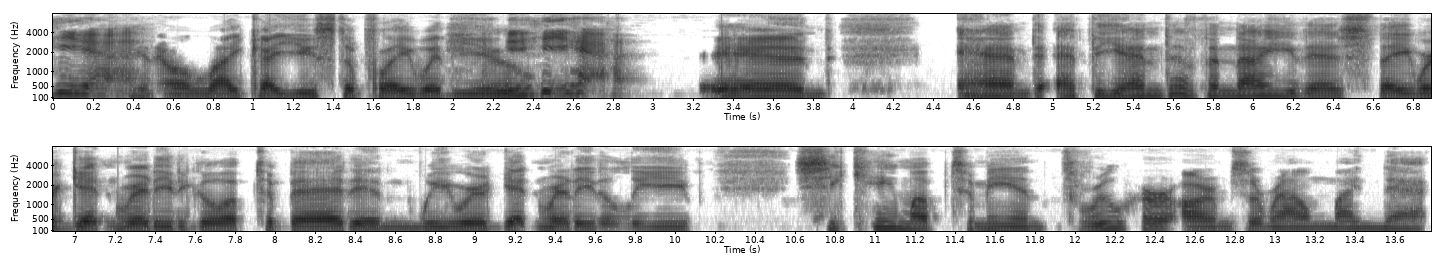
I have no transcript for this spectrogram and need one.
Yeah, you know, like I used to play with you. yeah, and and at the end of the night, as they were getting ready to go up to bed and we were getting ready to leave, she came up to me and threw her arms around my neck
